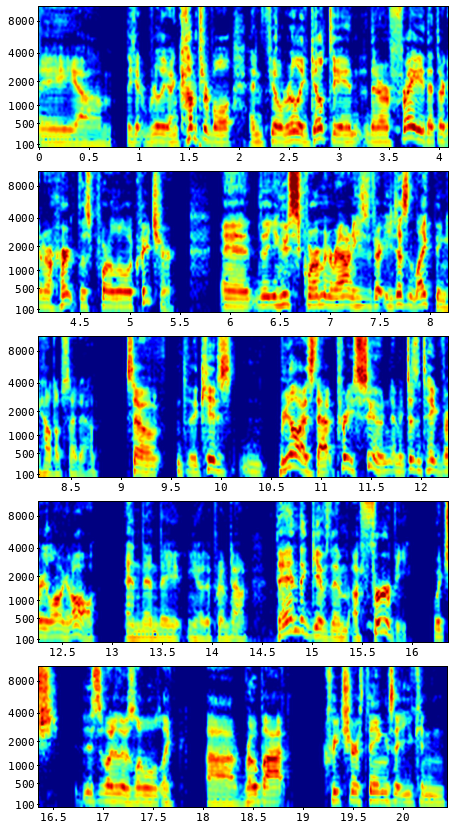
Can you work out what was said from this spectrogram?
they um, they get really uncomfortable and feel really guilty, and they're afraid that they're going to hurt this poor little creature. And the, he's squirming around. He's very, he doesn't like being held upside down. So the kids realize that pretty soon. I mean, it doesn't take very long at all. And then they you know they put him down. Then they give them a Furby, which this is one of those little like uh, robot creature things that you can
